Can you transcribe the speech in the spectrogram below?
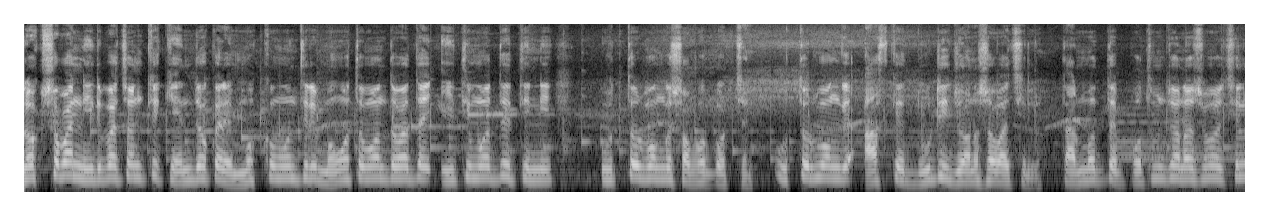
লোকসভা নির্বাচনকে কেন্দ্র করে মুখ্যমন্ত্রী মমতা বন্দ্যোপাধ্যায় ইতিমধ্যে তিনি উত্তরবঙ্গ সফর করছেন। উত্তরবঙ্গে আজকে দুটি জনসভা ছিল। তার মধ্যে প্রথম জনসভা ছিল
